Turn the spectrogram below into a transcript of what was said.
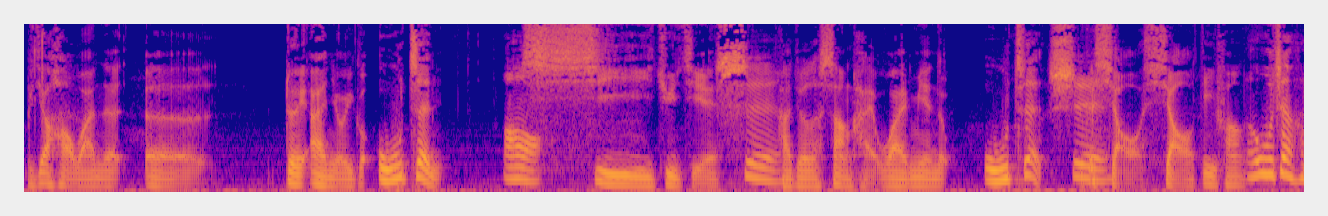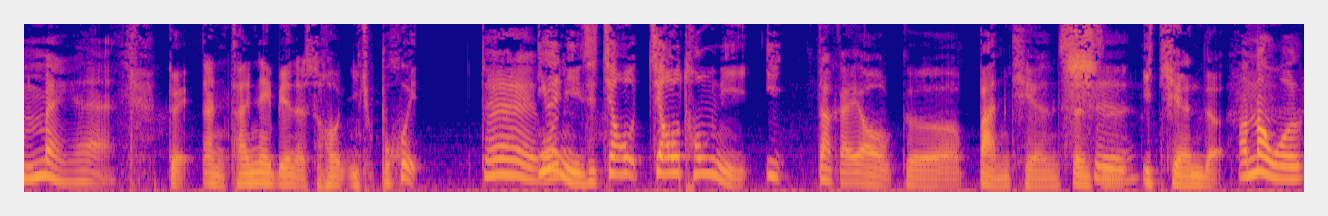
比较好玩的，呃，对岸有一个乌镇哦，戏剧节，是。它就是上海外面的乌镇，是。个小小地方。乌镇很美哎，对，那你在那边的时候，你就不会，对，因为你是交交通，你一大概要个半天甚至一天的。啊，那我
